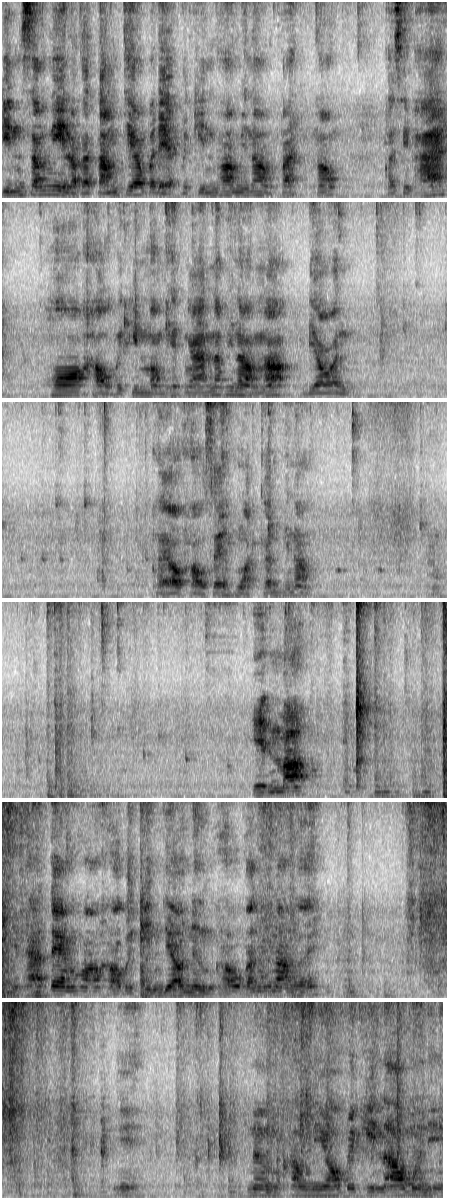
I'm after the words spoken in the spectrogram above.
กินซ้ำนี่แล้วก็ตำเจียวปลาแดกไปกินพร้อพี่น้องไปเฮาขอสิพาห่อเข่าไปกินหม่อมเฮ็ดงานนะพี่น้องเนาะเดี๋ยวอันขอยเอาเข่าใส่หวดกันพี่น้องเห็นปะสิพาแตงห่อเข่าไปกินเดี๋ยวหนึ่งเข่ากันพี่น้องเลยนี่หนึ่งข้าวเหนียวไปกินเอามือนี่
